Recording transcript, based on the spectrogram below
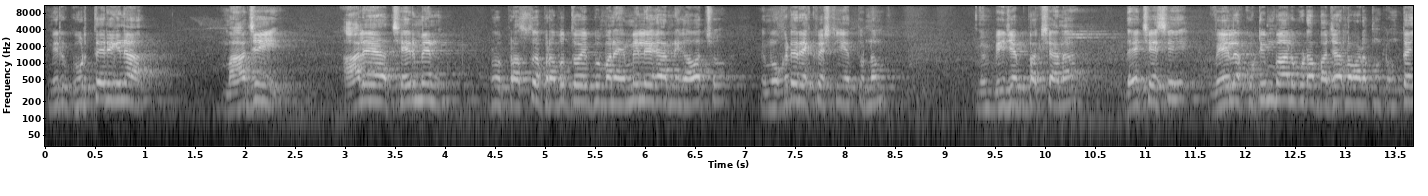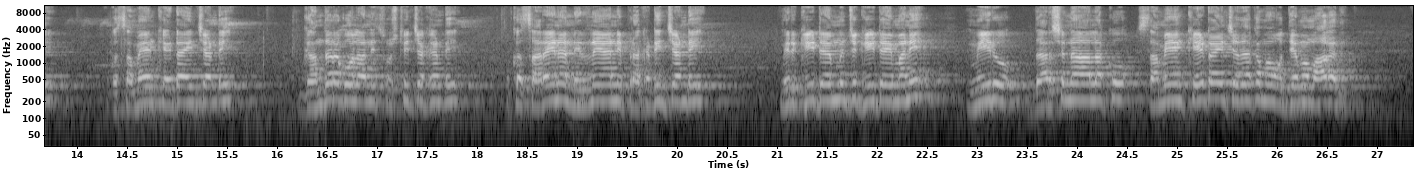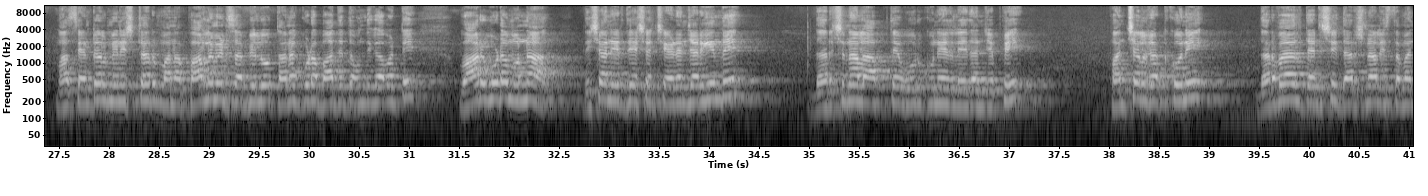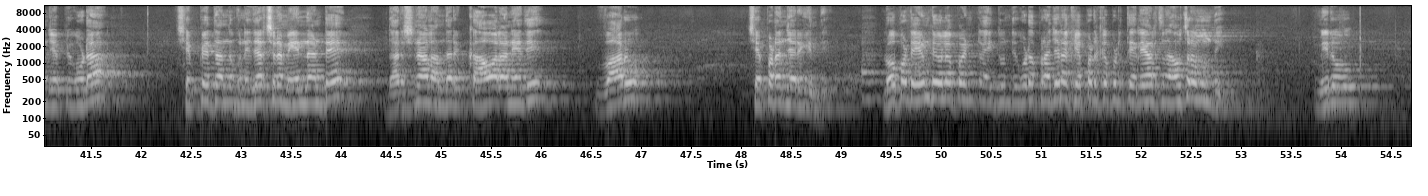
మీరు గుర్తెరిగిన మాజీ ఆలయ చైర్మన్ ఇప్పుడు ప్రస్తుత ప్రభుత్వ వైపు మన ఎమ్మెల్యే గారిని కావచ్చు మేము ఒకటే రిక్వెస్ట్ చేస్తున్నాం. మేము బీజేపీ పక్షాన దయచేసి వేల కుటుంబాలు కూడా బజార్లో పడుకుంటూ ఉంటాయి. ఒక సమయం కేటాయించండి. గందరగోళాన్ని సృష్టించకండి. ఒక సరైన నిర్ణయాన్ని ప్రకటించండి. మీరు గీ టైం నుంచి గీ టైం అని మీరు దర్శనాలకు సమయం కేటాయించేదాకా మా ఉద్యమం ఆగది. మా సెంట్రల్ మినిస్టర్ మన పార్లమెంట్ సభ్యులు తనకు కూడా బాధ్యత ఉంది కాబట్టి వారు కూడా మొన్న దిశానిర్దేశం చేయడం జరిగింది. దర్శనాలు ఆపితే ఊరుకునేది లేదని చెప్పి పంచలు కట్టుకొని దర్వాజాలు తెరిచి దర్శనాలు ఇస్తామని చెప్పి కూడా చెప్పేటందుకు నిదర్శనం ఏంటంటే దర్శనాలు అందరికి కావాలనేది వారు చెప్పడం జరిగింది. లోపల ఏం డెవలప్మెంట్ అవుతుంది కూడా ప్రజలకు ఎప్పటికప్పుడు తెలియాల్సిన అవసరం ఉంది. మీరు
